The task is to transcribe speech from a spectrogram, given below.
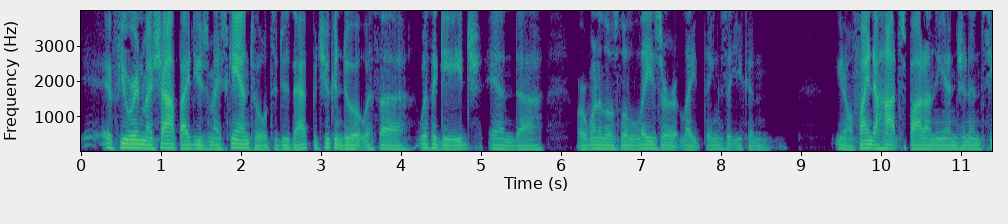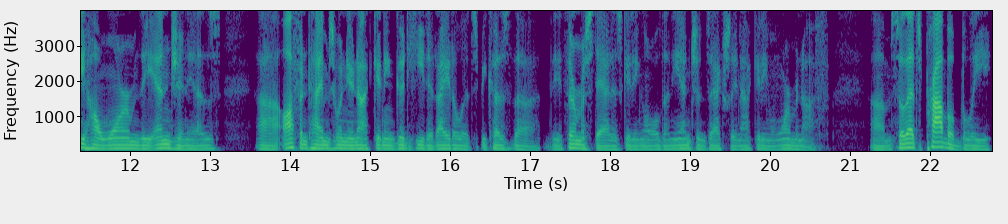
if you were in my shop, I'd use my scan tool to do that. But you can do it with a with a gauge and uh, or one of those little laser light things that you can, you know, find a hot spot on the engine and see how warm the engine is. Uh, oftentimes, when you're not getting good heat at idle, it's because the the thermostat is getting old and the engine's actually not getting warm enough. Um, so that's probably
